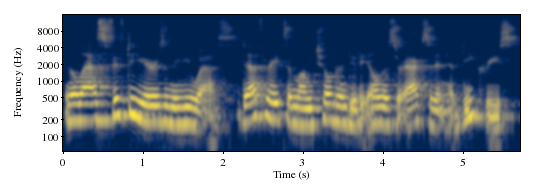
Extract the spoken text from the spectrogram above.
in the last 50 years in the U.S., death rates among children due to illness or accident have decreased.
